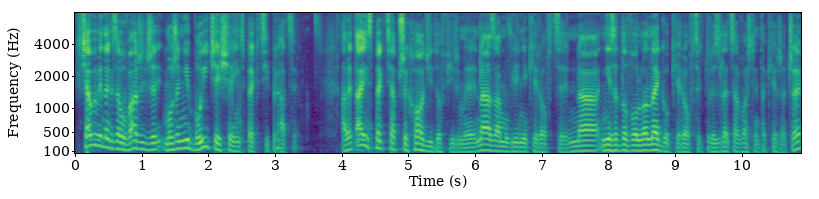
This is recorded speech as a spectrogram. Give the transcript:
Chciałbym jednak zauważyć, że może nie boicie się inspekcji pracy. Ale ta inspekcja przychodzi do firmy na zamówienie kierowcy, na niezadowolonego kierowcę, który zleca właśnie takie rzeczy,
